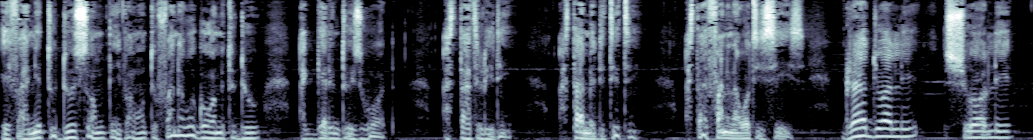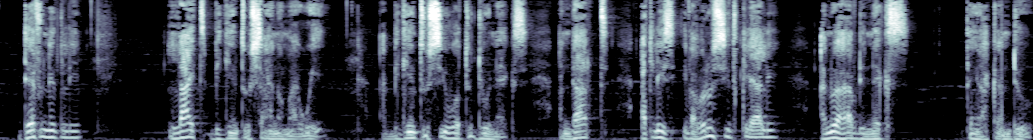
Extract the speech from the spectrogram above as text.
If I need to do something, if I want to find out what God wants me to do, I get into His Word. I start reading. I start meditating. I start finding out what He says. Gradually, surely, definitely, light begin to shine on my way. I begin to see what to do next. And that, at least, if I don't see it clearly, I know I have the next thing I can do.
